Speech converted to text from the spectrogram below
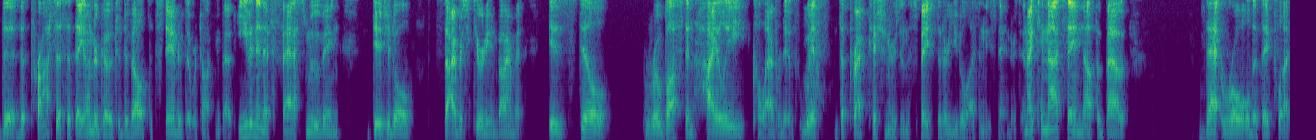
the the process that they undergo to develop the standards that we're talking about, even in a fast moving digital cybersecurity environment, is still robust and highly collaborative with the practitioners in the space that are utilizing these standards. And I cannot say enough about that role that they play.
